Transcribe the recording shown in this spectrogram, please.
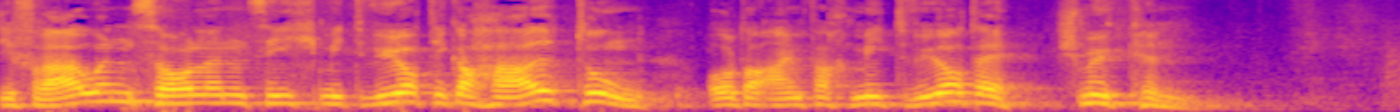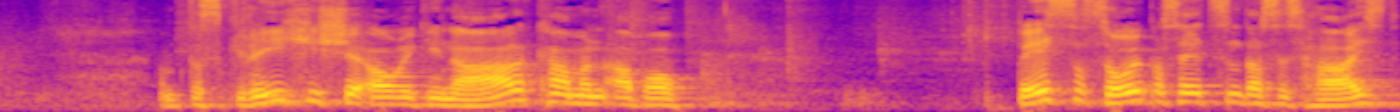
die Frauen sollen sich mit würdiger Haltung oder einfach mit Würde schmücken. Und das griechische Original kann man aber besser so übersetzen, dass es heißt,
